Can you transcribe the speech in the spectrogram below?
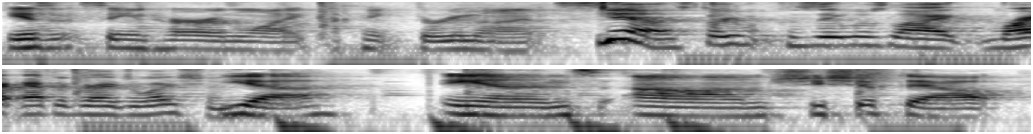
He hasn't seen her in like I think three months. Yeah, it's three because it was like right after graduation. Yeah, and um, she shipped out,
